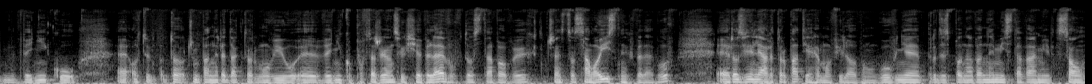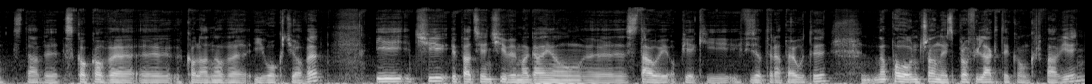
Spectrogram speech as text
w wyniku, e, o tym, to o czym pan redaktor mówił, e, w wyniku powtarzających się wylewów dostawowych, często samoistnych wylewów, e, rozwinęli artropatię hemofilową. Głównie predysponowanymi stawami są stawy skokowe, kolanowe i łokciowe. I ci pacjenci wymagają stałej opieki fizjoterapeuty, no, połączonej z profilaktyką krwawień,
